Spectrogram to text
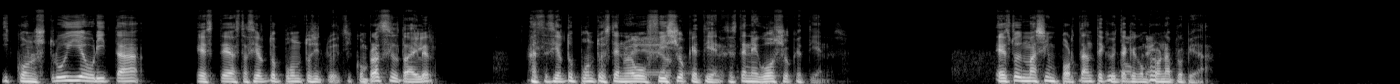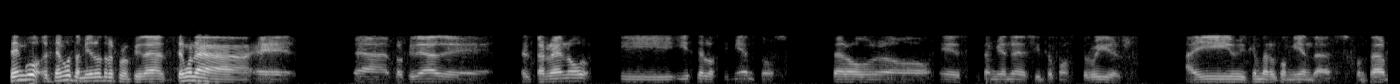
y construye ahorita este, hasta cierto punto, si, tú, si compraste el tráiler, hasta cierto punto este nuevo oficio que tienes, este negocio que tienes. Esto es más importante que ahorita que comprar una propiedad. Tengo, tengo también otra propiedad. Tengo una eh, propiedad de el terreno y hice los cimientos, pero también necesito construir. Ahí, ¿qué me recomiendas? ¿Contar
